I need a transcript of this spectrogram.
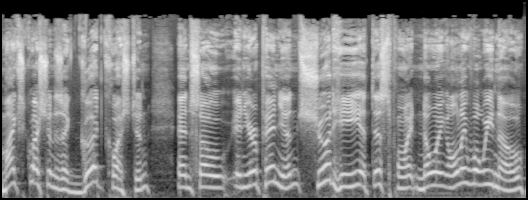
Mike's question is a good question. And so, in your opinion, should he, at this point, knowing only what we know,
